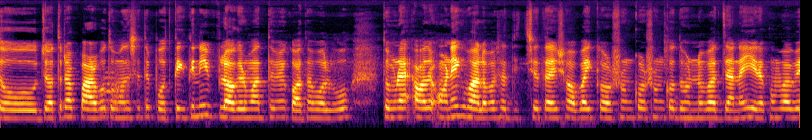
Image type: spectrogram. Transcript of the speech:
তো যতটা পারব তোমাদের সাথে প্রত্যেক দিনই ব্লগের মাধ্যমে কথা বলব। তোমরা অনেক ভালোবাসা দিচ্ছে, তাই সবাইকে অসংখ্য অসংখ্য ধন্যবাদ জানাই। এরকমভাবে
